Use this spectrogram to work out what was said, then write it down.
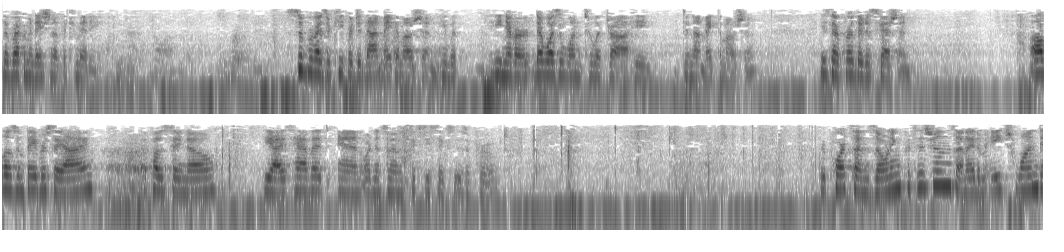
the recommendation of the committee. Supervisor Kiefer did not make a motion. He would, he never, there wasn't one to withdraw. He did not make the motion. Is there further discussion? All those in favor say aye. Aye. Opposed say no. The ayes have it, and ordinance amendment 66 is approved. Reports on zoning petitions. On item H1 to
